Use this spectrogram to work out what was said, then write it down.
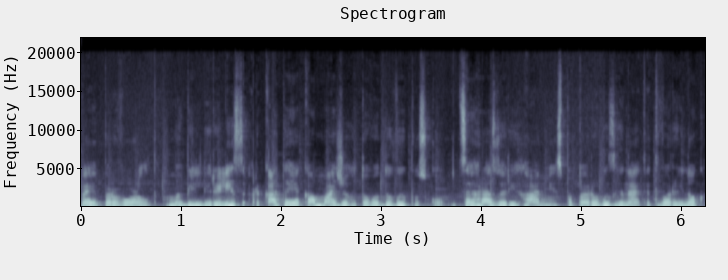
Paper World – мобільний реліз, аркада, яка майже готова до випуску. Це гра з орігамі. З паперу ви згинаєте тваринок,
